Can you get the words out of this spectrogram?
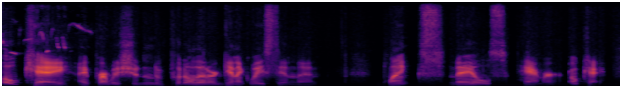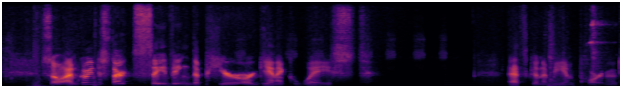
Okay, I probably shouldn't have put all that organic waste in then. Planks, nails, hammer. Okay. So I'm going to start saving the pure organic waste. That's going to be important.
